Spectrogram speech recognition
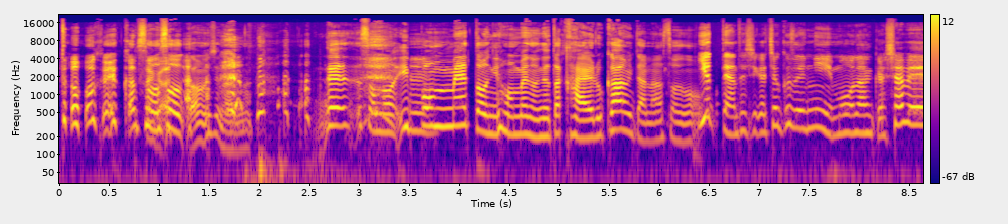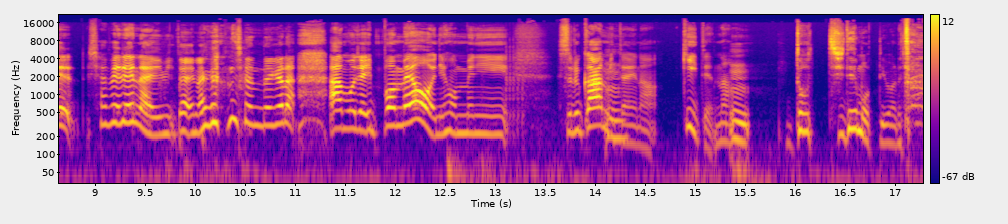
た方が良かったそうそうかもしれないな。でその1本目と2本目のネタ変えるかみたいなその。言ってん私が直前にもうなんかしゃべ喋れないみたいな感じなんだからあもうじゃあ1本目を2本目にするか？みたいな、聞いてんな、うん。どっちでもって言われた。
